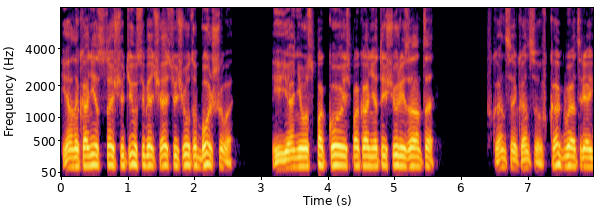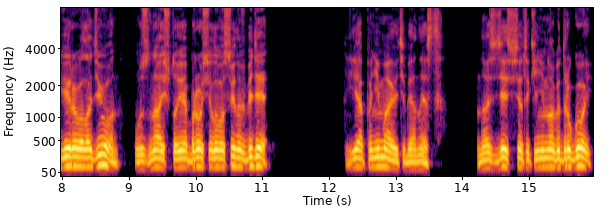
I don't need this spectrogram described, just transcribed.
Я наконец-то ощутил себя частью чего-то большего. И я не успокоюсь, пока не отыщу Рязанта в конце концов, как бы отреагировал Адион, узнай, что я бросил его сына в беде? Я понимаю тебя, Нест, но здесь все-таки немного другой.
